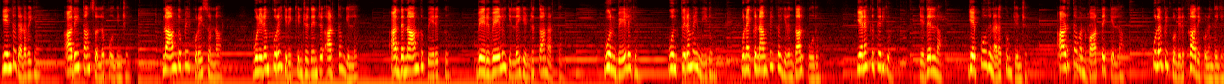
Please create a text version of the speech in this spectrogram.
எந்த தடவையும் அதைத்தான் சொல்லப் போகின்றேன். நான்கு பேர் குறை சொன்னால் உன்னிடம் குறை இருக்கின்றதென்று அர்த்தம் இல்லை. அந்த நான்கு பேருக்கு வேறு வேலை இல்லை என்று தான் அர்த்தம். உன் வேலையும் உன் திறமை மீதும் உனக்கு நம்பிக்கை இருந்தால் போதும். எனக்கு தெரியும் எதெல்லாம் எப்போது நடக்கும் என்று. அடுத்தவன் வார்த்தைக்கெல்லாம் புலம்பிக் கொண்டிருக்காதே குழந்தையே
